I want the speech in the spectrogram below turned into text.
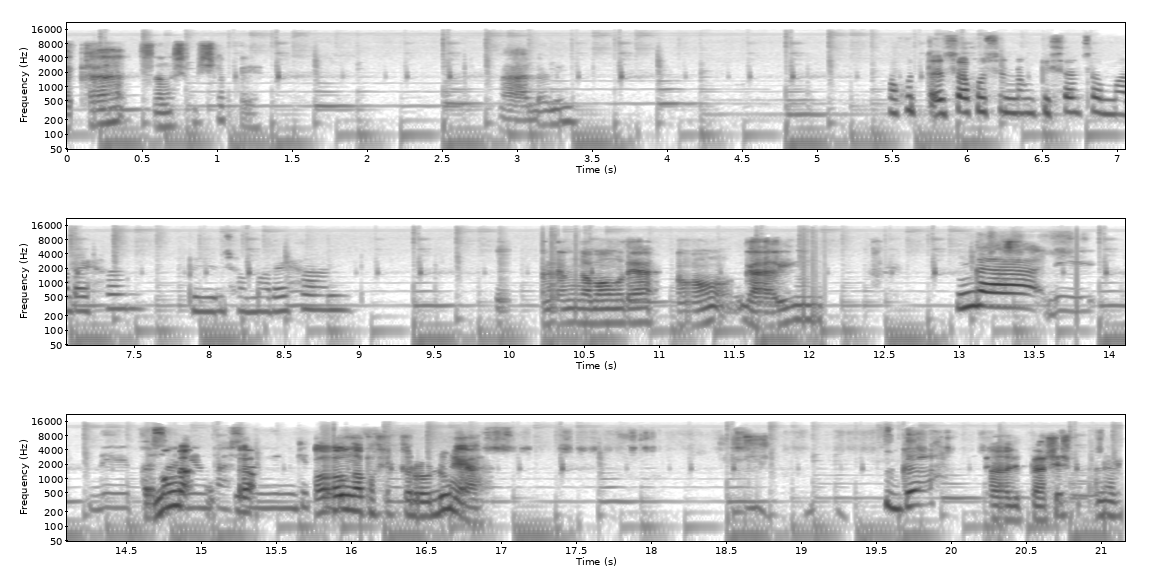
TK senang sama siapa ya? Ada nih. aku aku seneng pisan sama Rehan. Pingin sama Rehan. Karena nggak mau ya, nggak mau garing. enggak di dipasangin pasangin gitu. Oh nggak pakai kerudung ya? enggak Kalau di Persis bener.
